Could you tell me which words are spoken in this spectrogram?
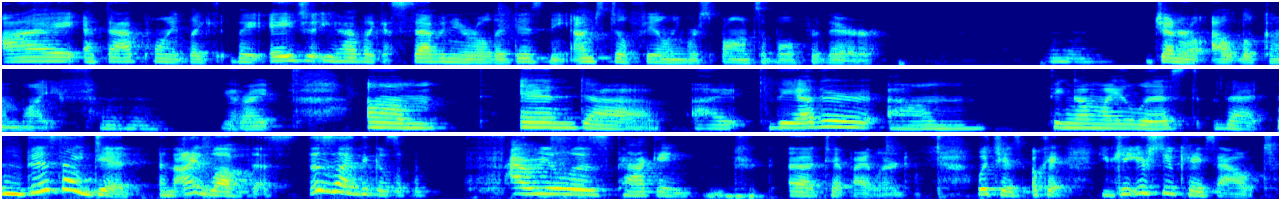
i at that point like the age that you have like a seven year old at disney i'm still feeling responsible for their Mhm. general outlook on life Mhm. Yeah. right um and uh i the other um thing on my list that this i did and i love this this i think is a fabulous packing uh, tip i learned which is okay you get your suitcase out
